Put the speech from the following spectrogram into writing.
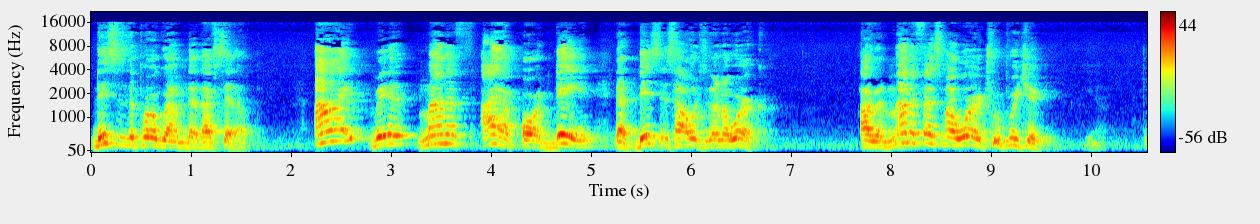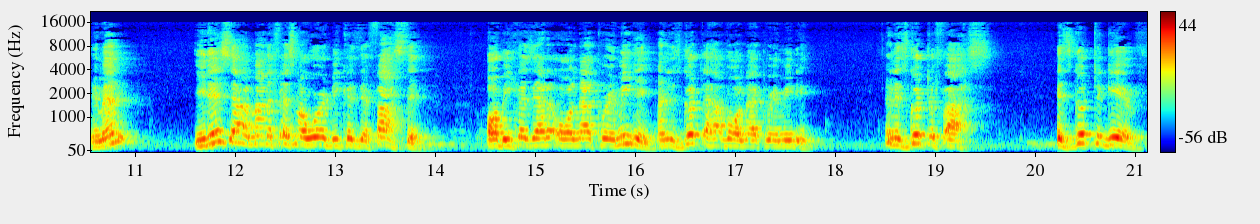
This is the program that I've set up. I will manif- I have ordained that this is how it's going to work. I will manifest my word through preaching. Amen? He didn't say I'll manifest my word because they're fasting or because they had an all night prayer meeting. And it's good to have all night prayer meeting. And it's good to fast. It's good to give.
